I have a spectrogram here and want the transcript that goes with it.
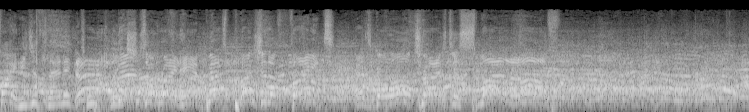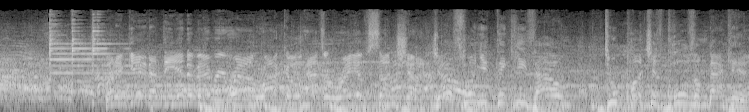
fight. He just landed two Oh, clean there's shots. a right hand. Best punch of the fight as Galal tries to smile it off. But again, at the end of every round, Rocco has a ray of sunshine. Just when you think he's out, two punches pulls him back in.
